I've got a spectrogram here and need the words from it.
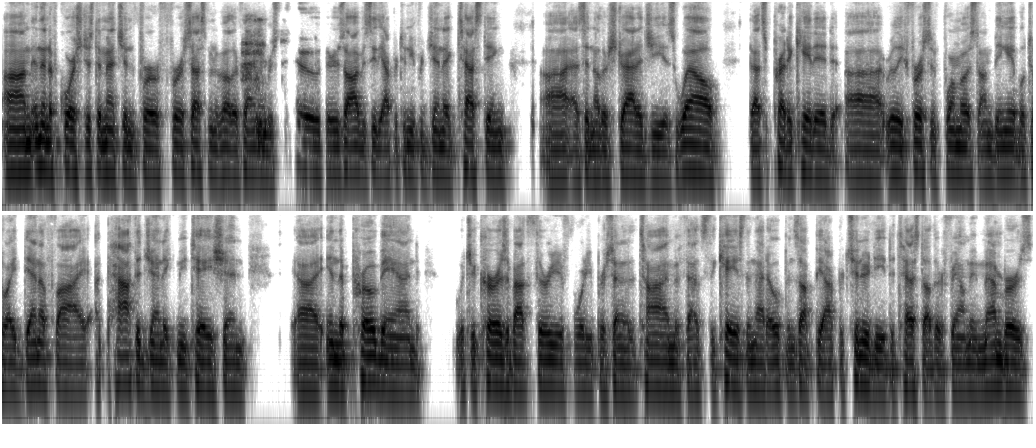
Um, and then, of course, just to mention for for assessment of other family members too, there's obviously the opportunity for genetic testing uh, as another strategy as well. That's predicated uh, really first and foremost on being able to identify a pathogenic mutation uh, in the proband, which occurs about 30 to 40% of the time. If that's the case, then that opens up the opportunity to test other family members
